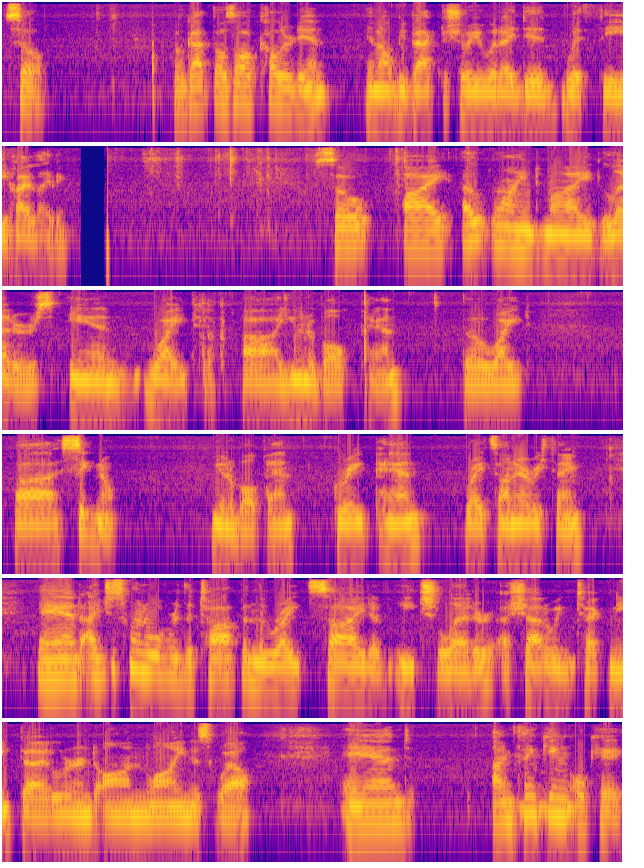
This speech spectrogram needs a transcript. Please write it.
So I've got those all colored in and I'll be back to show you what I did with the highlighting. So I outlined my letters in white uh, Uniball pen, the white uh, Signo Uniball pen. Great pen, writes on everything. And I just went over the top and the right side of each letter, a shadowing technique that I learned online as well. And I'm thinking, okay,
